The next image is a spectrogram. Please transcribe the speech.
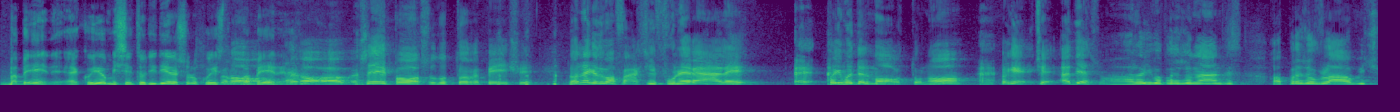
va bene, ecco, io mi sento di dire solo questo, Però, va bene. però, se posso, dottore Pesce, non è che dobbiamo farci il funerale prima del morto, no? Perché cioè, adesso, la Juve ha preso Nandes, ha preso Vlaovic,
